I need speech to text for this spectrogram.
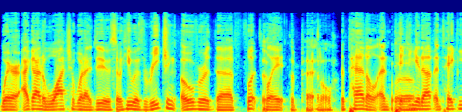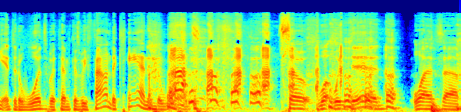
where I got to watch what I do. So he was reaching over the foot plate. the paddle. the pedal and picking it up and taking it into the woods with him because we found a can in the woods. so what we did was um,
